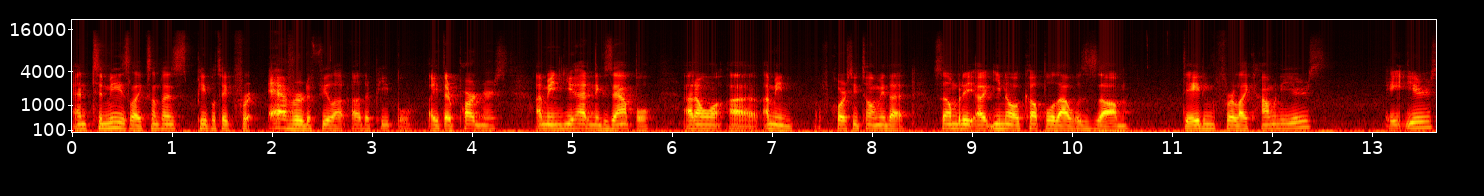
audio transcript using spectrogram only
and to me, it's like sometimes people take forever to feel out other people, like their partners. I mean, you had an example. I don't want, uh, I mean, of course, you told me that somebody, uh, you know, a couple that was um, dating for like how many years? Eight years?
